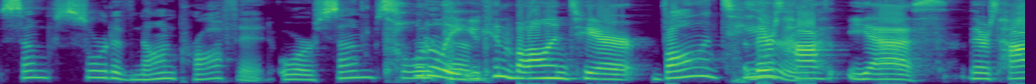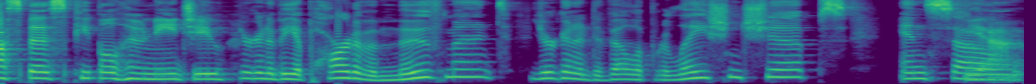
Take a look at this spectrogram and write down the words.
some sort of nonprofit or some totally. Of, you can volunteer. Volunteer. There's ho- yes, there's hospice, people who need you. You're going to be a part of a movement. You're going to develop relationships and so, yeah.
